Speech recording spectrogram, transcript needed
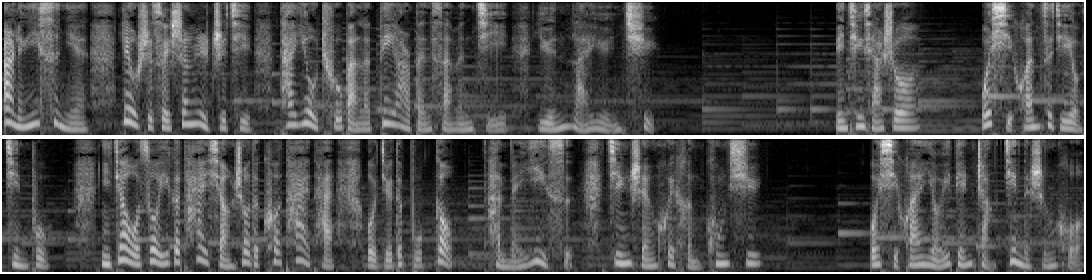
二零一四年，六十岁生日之际，他又出版了第二本散文集《云来云去》。林青霞说：“我喜欢自己有进步，你叫我做一个太享受的阔太太，我觉得不够。”很没意思，精神会很空虚。我喜欢有一点长进的生活，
